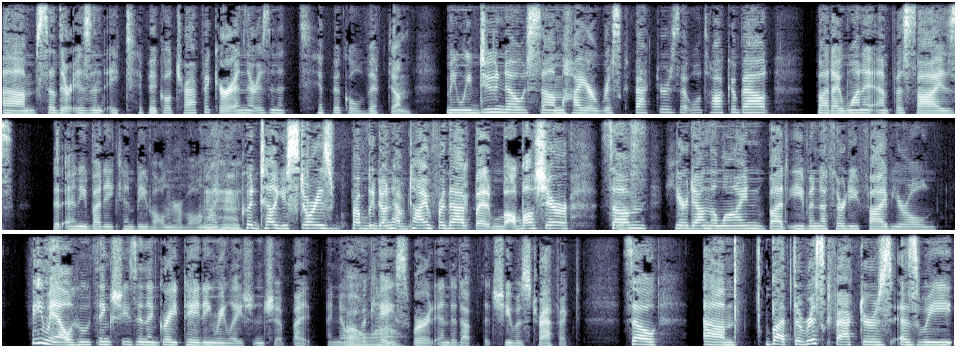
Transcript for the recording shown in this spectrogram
Um, so there isn't a typical trafficker and there isn't a typical victim. I mean, we do know some higher risk factors that we'll talk about, but I want to emphasize that anybody can be vulnerable. And I could tell you stories, probably don't have time for that, but I'll, I'll share some here down the line. But even a 35 year old female who thinks she's in a great dating relationship, I, I know Oh, of a wow. case where it ended up that she was trafficked. So, um, but the risk factors as we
